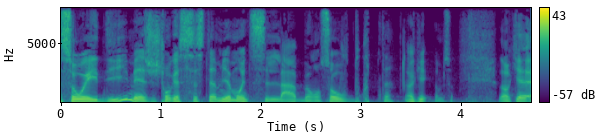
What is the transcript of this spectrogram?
SOAD, mais je trouve que système, il y a moins de syllabes. On sauve beaucoup de temps. OK. Donc, euh,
